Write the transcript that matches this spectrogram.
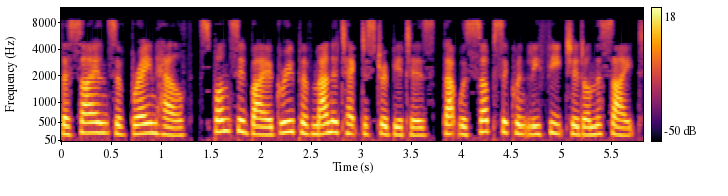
The Science of Brain Health, sponsored by a group of Mannatech distributors, that was subsequently featured on the site.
